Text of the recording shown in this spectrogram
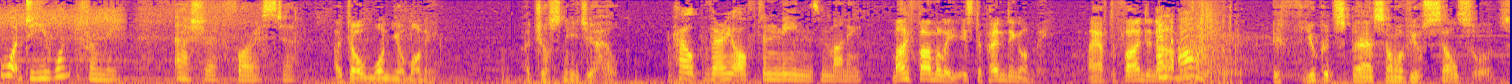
What do you want from me, Asher Forrester? I don't want your money. I just need your help. Help very often means money. My family is depending on me. I have to find an, An army. If you could spare some of your sellswords.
